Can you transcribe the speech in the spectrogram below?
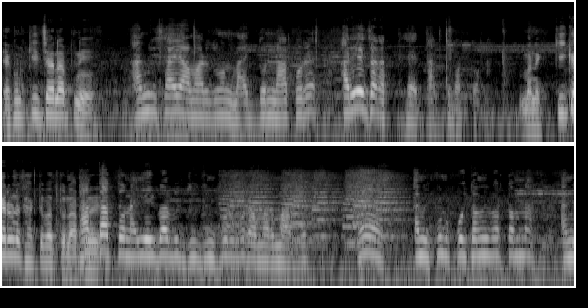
এখন কি চান আপনি? আমি চাই আমার যেমন মারধর না করে আর এই জায়গা থেকে থাকতে পারতো না। মানে কি কারণে থাকতে পারতো না? আপনার থাকতে পারতো না এইভাবে দুদিন পর পর আমার মারবো হ্যাঁ আমি কোনো কইতামই পারতাম না আমি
